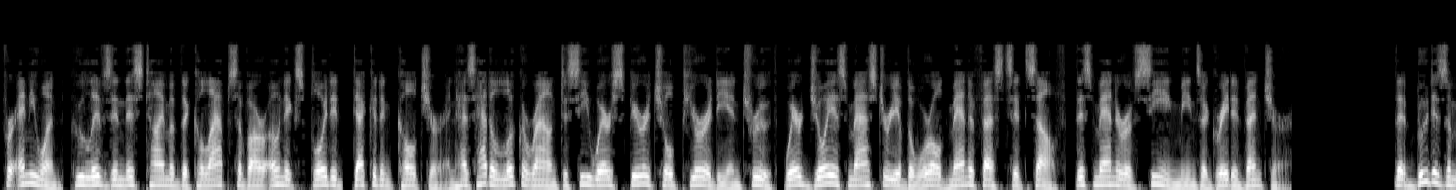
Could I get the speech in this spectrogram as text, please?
for anyone, who lives in this time of the collapse of our own exploited, decadent culture and has had a look around to see where spiritual purity and truth, where joyous mastery of the world manifests itself, this manner of seeing means a great adventure. That Buddhism,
